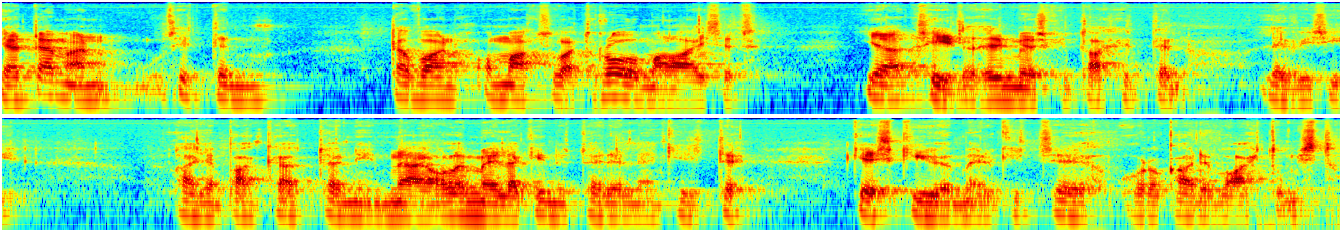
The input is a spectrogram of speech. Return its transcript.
Ja tämän sitten tavan omaksuvat roomalaiset, ja siitä se myöskin taas sitten levisi laajempaan käyttöön, niin nämä ole meilläkin nyt edelleenkin sitten keskiyö merkitsee vuorokauden vaihtumista.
